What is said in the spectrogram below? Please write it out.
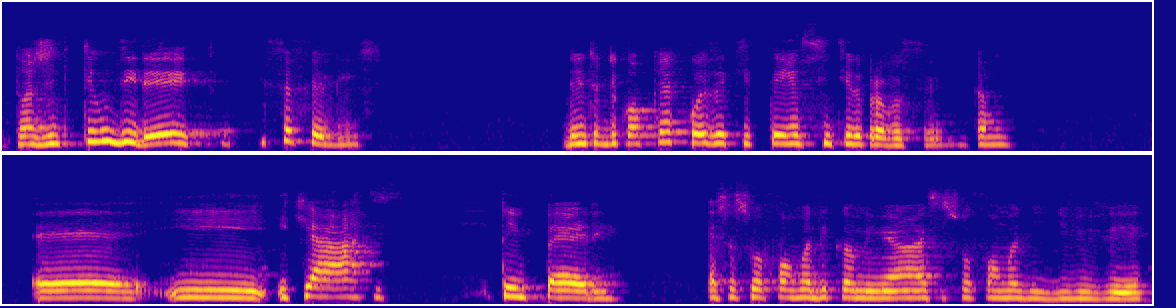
Então a gente tem um direito de ser feliz dentro de qualquer coisa que tenha sentido para você. Então, é, e, e, que a arte tempere essa sua forma de caminhar, essa sua forma de, de viver.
